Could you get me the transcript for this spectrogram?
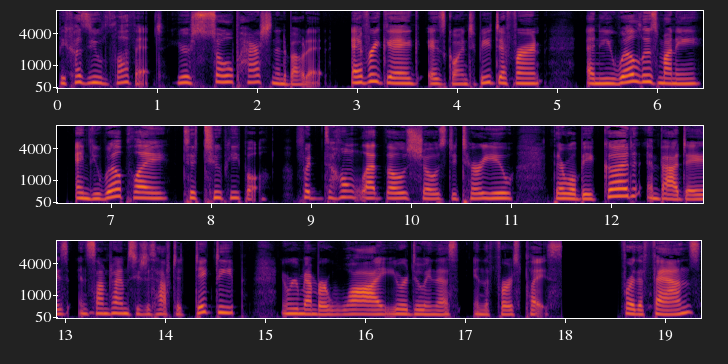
because you love it. You're so passionate about it. Every gig is going to be different and you will lose money and you will play to two people. But don't let those shows deter you. There will be good and bad days, and sometimes you just have to dig deep and remember why you are doing this in the first place. For the fans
